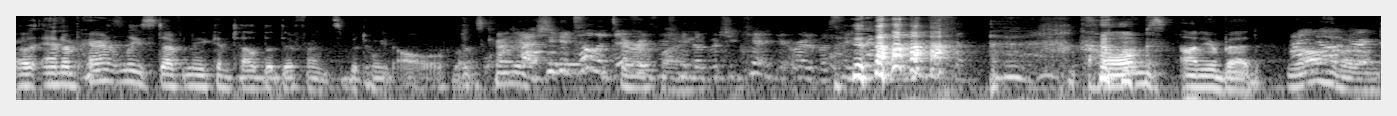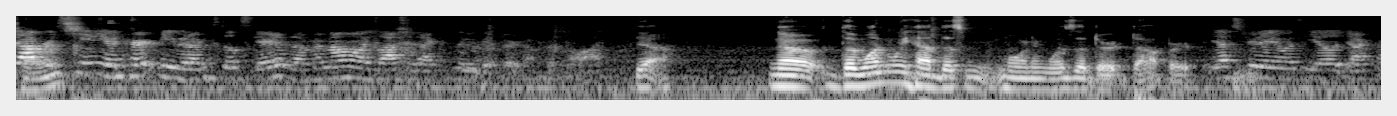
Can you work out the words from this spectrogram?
Uh, and apparently Stephanie can tell the difference between all of them. that's kind of yeah, of she can tell the difference terrifying. between them, but she can't get rid of us. single. Holmes on your bed. we I know have our dirt own daubers can't even hurt me, but I'm still scared of them. My mom always laughs at that because we would get dirt daubers a lot. Yeah. No, the one we had this morning was a dirt dauber. Yesterday was a yellow jacket,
